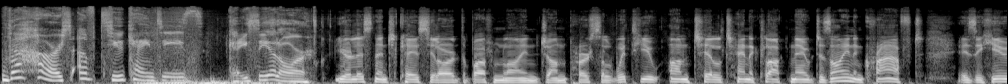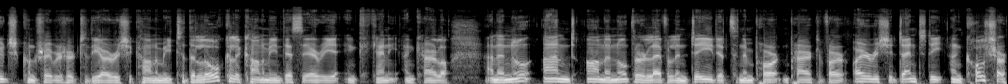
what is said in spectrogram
The heart of two counties. KCLR. You're listening to KCLR, the bottom line. John Purcell with you until 10 o'clock. Now, design and craft is a huge contributor to the Irish economy, to the local economy in this area in Kilkenny and Carlow. And, ano- and on another level, indeed, it's an important part of our Irish identity and culture.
